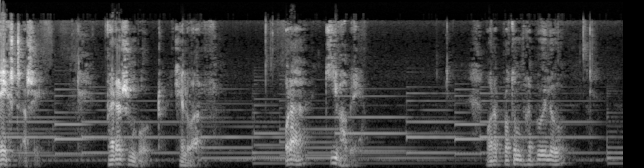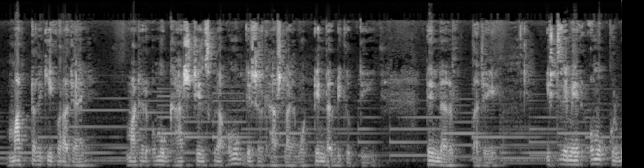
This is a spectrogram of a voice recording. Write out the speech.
নেক্সট আসি ফেডারেশন বোর্ড খেলোয়াড়, ওরা কীভাবে ওরা প্রথম ভাবে হইল মাঠটারে কি করা যায়? মাঠের অমুক ঘাস চেঞ্জ করা, অমুক দেশের ঘাস লাগাবো টেন্ডার বিজ্ঞপ্তি টেন্ডার বাজে স্টেডিয়ামের অমুক করব,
